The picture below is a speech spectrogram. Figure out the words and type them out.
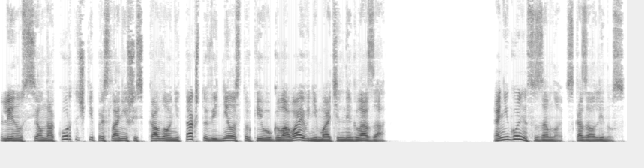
Линус сел на корточки, прислонившись к колонне так, что виднелась только его голова и внимательные глаза. «Они гонятся за мной», — сказал Линус.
